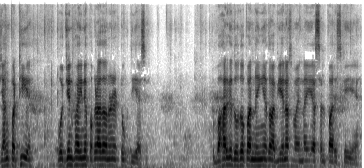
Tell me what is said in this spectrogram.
जंग पट्टी है, वो जिन भाई ने पकड़ा था, उन्होंने टुक दिया ऐसे तो बाहर के दो दो पर नहीं है तो अब ये ना समझना ये असल पर इसके ही हैं।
